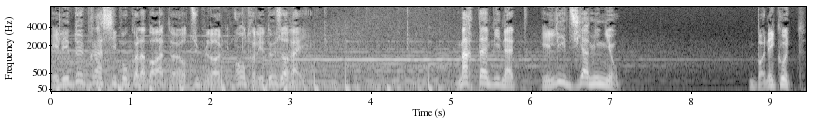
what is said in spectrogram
et les deux principaux collaborateurs du blog Entre les deux oreilles. Martin Binette et Lydia Mignot. Bonne écoute.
